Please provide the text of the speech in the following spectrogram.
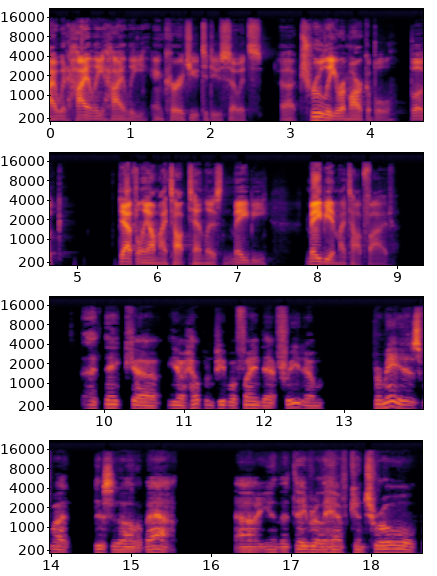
I would highly, highly encourage you to do so. It's a truly remarkable book definitely on my top 10 list, maybe, maybe in my top five. I think, uh, you know, helping people find that freedom for me is what this is all about. Uh, you know, that they really have control.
